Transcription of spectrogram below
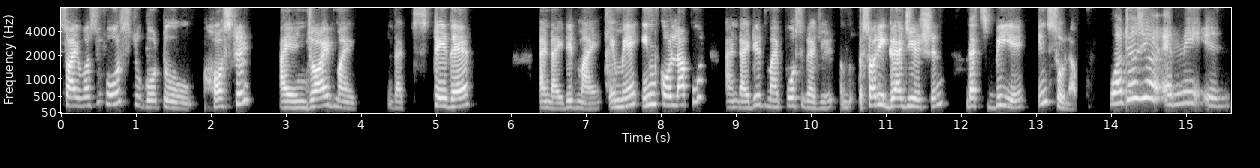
So I was forced to go to hostel. I enjoyed my that stay there, and I did my MA in Kolhapur, and I did my postgraduate sorry graduation that's BA in Solapur. What was your MA in?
